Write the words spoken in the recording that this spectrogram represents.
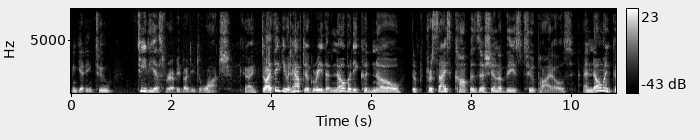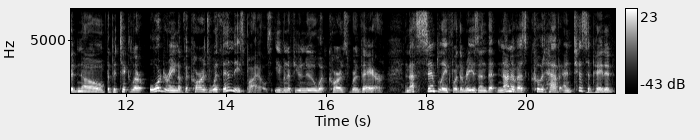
from getting too tedious for everybody to watch. Okay, so I think you would have to agree that nobody could know the precise composition of these two piles and no one could know the particular ordering of the cards within these piles, even if you knew what cards were there. And that's simply for the reason that none of us could have anticipated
